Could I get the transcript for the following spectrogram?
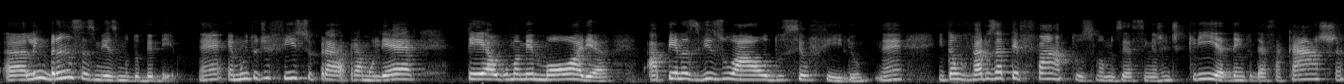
uh, lembranças mesmo do bebê. Né? É muito difícil para a mulher ter alguma memória apenas visual do seu filho, né? Então, vários artefatos, vamos dizer assim, a gente cria dentro dessa caixa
